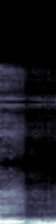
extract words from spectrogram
Mm-hmm.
